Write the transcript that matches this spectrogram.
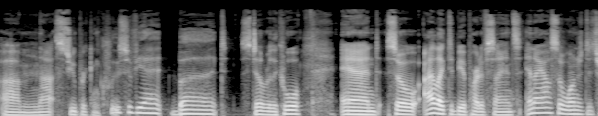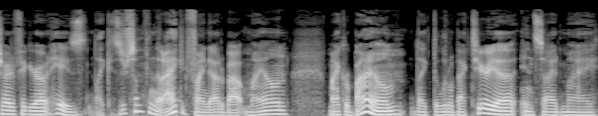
Um, not super conclusive yet, but still really cool. And so I like to be a part of science, and I also wanted to try to figure out, hey, is like, is there something that I could find out about my own microbiome, like the little bacteria inside my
